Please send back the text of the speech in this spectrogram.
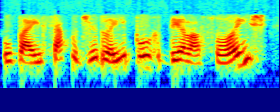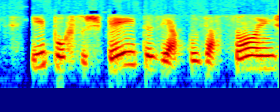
o país sacudido aí por delações e por suspeitas e acusações,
